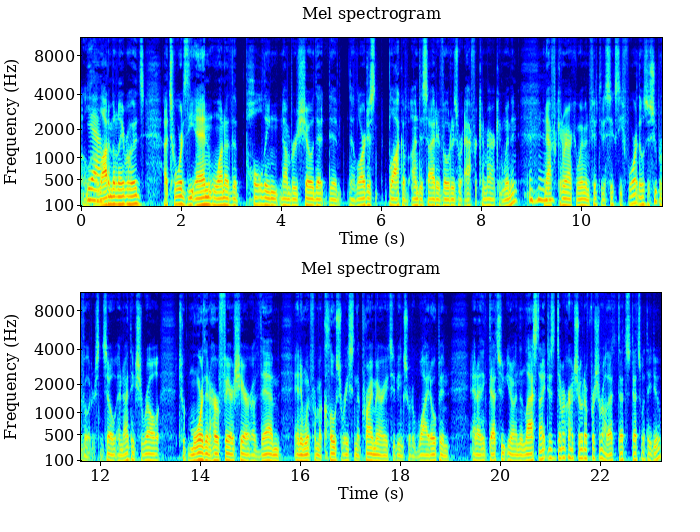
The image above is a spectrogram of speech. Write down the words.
a, Yeah. a lot of middle neighborhoods. Uh, towards the end, one of the polling numbers showed that the the largest block of undecided voters were African American women, and African American women 50 to 64. Those are super voters, and so and I think Cherelle took more than her fair share of them, and it went from a close race in the primary to being sort of wide open. And I think that's who you know. And then last night, just Democrats showed up for Cherelle. That's that's that's what they do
